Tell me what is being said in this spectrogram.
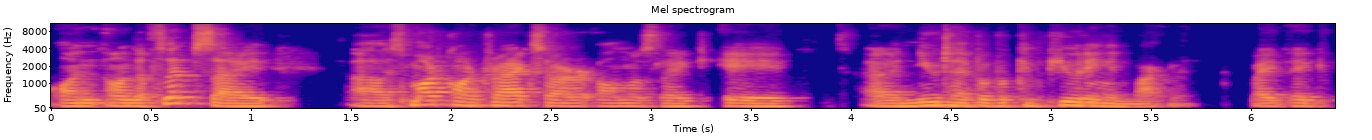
on on the flip side uh, smart contracts are almost like a, a, new type of a computing environment right like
